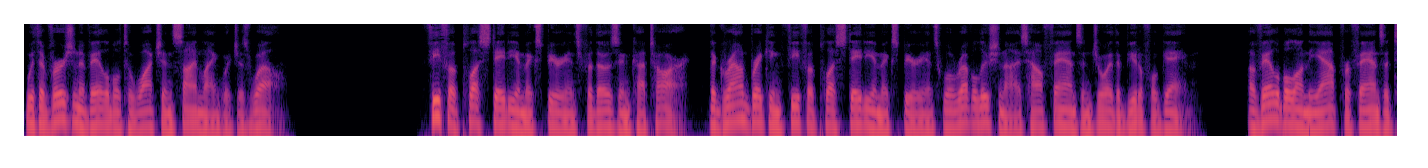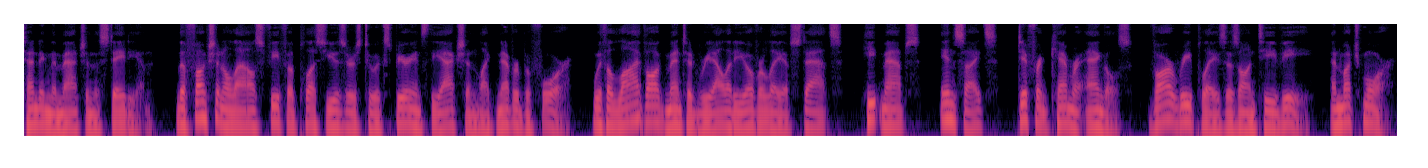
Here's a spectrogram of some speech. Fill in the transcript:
with a version available to watch in sign language as well. FIFA Plus Stadium Experience for those in Qatar. The groundbreaking FIFA Plus Stadium experience will revolutionize how fans enjoy the beautiful game. Available on the app for fans attending the match in the stadium, the function allows FIFA Plus users to experience the action like never before, with a live augmented reality overlay of stats, heat maps, insights, different camera angles, VAR replays as on TV, and much more.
